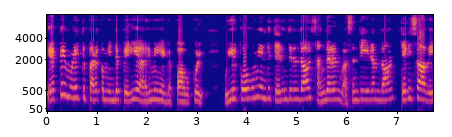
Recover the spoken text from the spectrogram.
இறக்கை முளைத்து பறக்கும் இந்த பெரிய அலுமினிய டப்பாவுக்குள் உயிர் போகும் என்று தெரிந்திருந்தால் சங்கரன் வசந்தியிடம்தான் தெரிசாவை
